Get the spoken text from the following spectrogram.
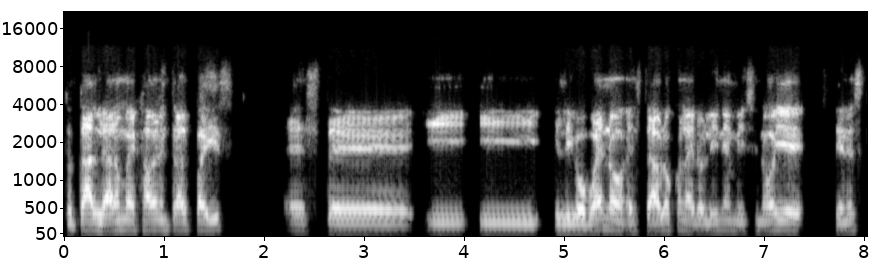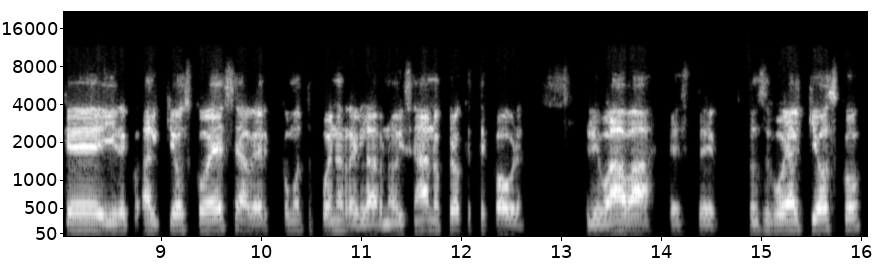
Total, ya no me dejaban entrar al país. Este, y, y, y, le digo, bueno, este, hablo con la aerolínea y me dicen, oye, tienes que ir al kiosco ese a ver cómo te pueden arreglar, ¿no? dice, ah, no creo que te cobren. Y le digo, ah, va, este, entonces voy al kiosco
